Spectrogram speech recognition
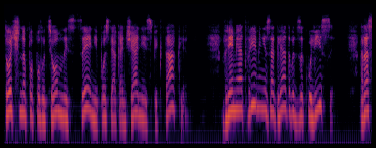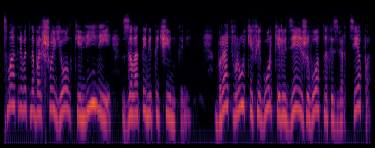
точно по полутемной сцене после окончания спектакля, время от времени заглядывать за кулисы, рассматривать на большой елке лилии с золотыми тычинками, брать в руки фигурки людей и животных из вертепа,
